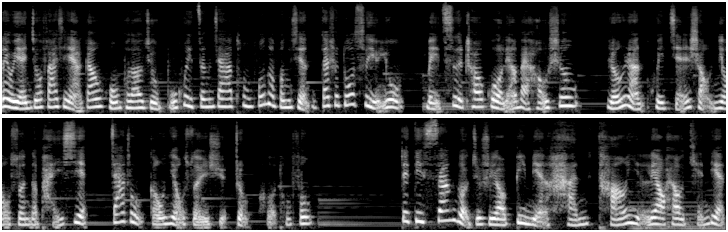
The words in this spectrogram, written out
那有研究发现呀，干红葡萄酒不会增加痛风的风险，但是多次饮用，每次超过两百毫升，仍然会减少尿酸的排泄，加重高尿酸血症和痛风。这第三个就是要避免含糖饮料还有甜点，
